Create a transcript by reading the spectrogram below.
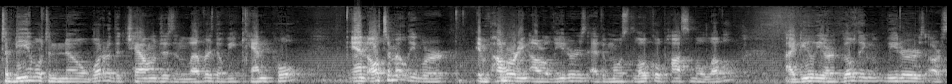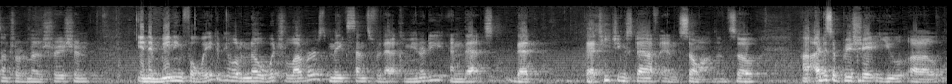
to be able to know what are the challenges and levers that we can pull. And ultimately, we're empowering our leaders at the most local possible level. Ideally, our building leaders, our central administration, in a meaningful way to be able to know which levers make sense for that community and that, that, teaching staff and so on. And so uh, I just appreciate you uh,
